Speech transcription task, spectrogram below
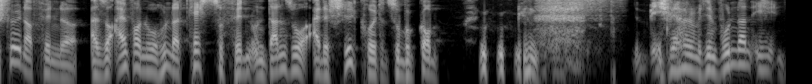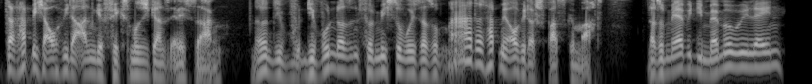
schöner finde. Also einfach nur 100 Cash zu finden und dann so eine Schildkröte zu bekommen. ich werde mit den Wundern, ich, das hat mich auch wieder angefixt, muss ich ganz ehrlich sagen. Ne, die, die Wunder sind für mich so, wo ich sage so, ah, das hat mir auch wieder Spaß gemacht. Also mehr wie die Memory Lane.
